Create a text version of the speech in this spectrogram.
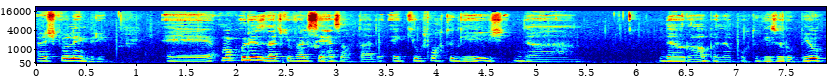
acho que eu lembrei. É, uma curiosidade que vale ser ressaltada é que o português da, da Europa, né, o português europeu,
